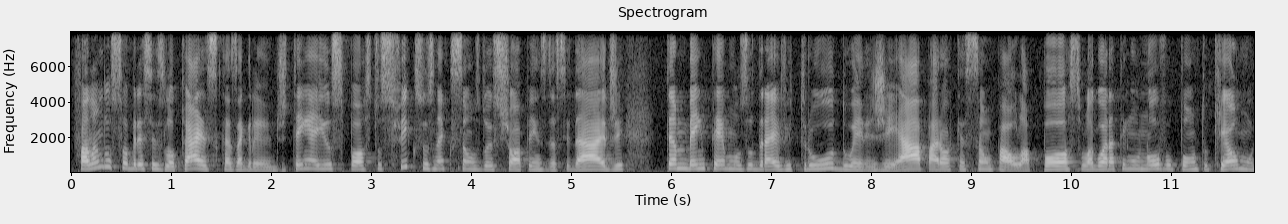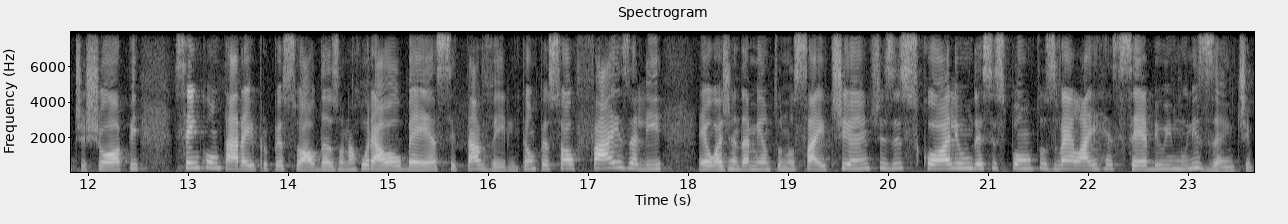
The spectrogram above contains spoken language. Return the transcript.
Falando sobre esses locais, Casa Grande, tem aí os postos fixos, né, que são os dois shoppings da cidade, também temos o drive-thru do NGA, Paróquia São Paulo Apóstolo. Agora tem um novo ponto que é o Multishop, sem contar aí para o pessoal da zona rural, a UBS Taveira. Então, o pessoal faz ali é, o agendamento no site antes, escolhe um desses pontos, vai lá e recebe o imunizante.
